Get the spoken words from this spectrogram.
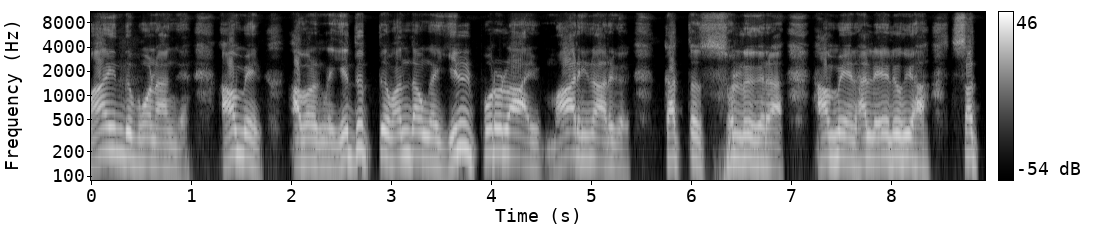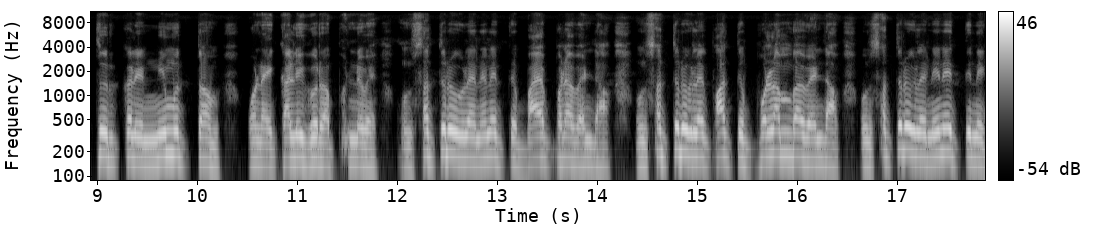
மாய்ந்து போனாங்க. ஆமீன். அவர்களை எதிர்த்து வந்தவங்க இல் பொருளாய் மாறினார்கள். கத்த சொல்லுகிறார் ஆமீன். அல்லேலூயா சத்துருக்களின் நிமித்தம் உன்னை கலிகூற பண்ணுவேன் உன் சத்துருகளை நினைத்து பயப்பட வேண்டாம். உன் சத்துருகளை பார்த்து புலம்ப வேண்டாம். உன் சத்துருகளை நினைத்து நீ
